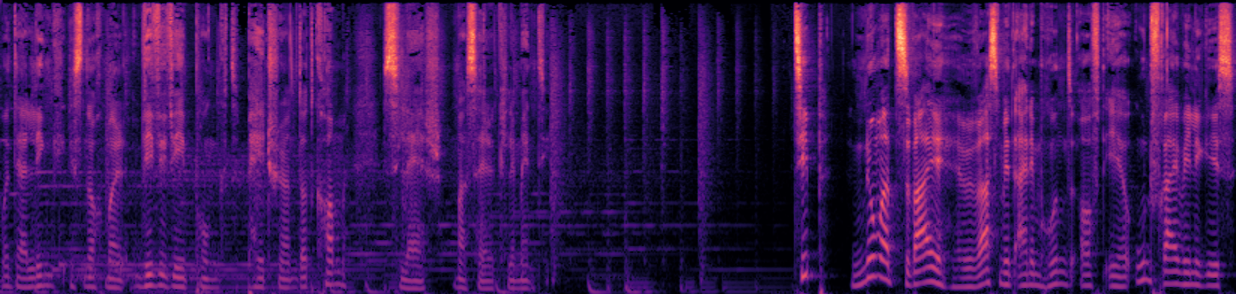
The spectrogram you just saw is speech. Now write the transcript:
und der Link ist nochmal www.patreon.com slash Marcel Clementi. Tipp Nummer zwei, was mit einem Hund oft eher unfreiwillig ist,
